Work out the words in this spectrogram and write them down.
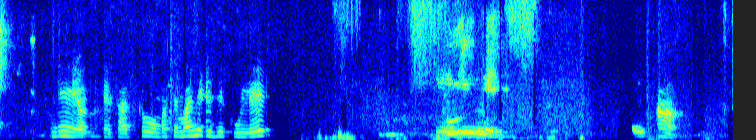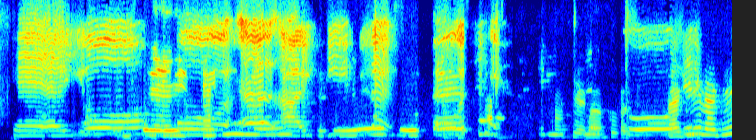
Ni, okey, satu. Macam mana eja kulit? Ha. K-U-O-L-I-T. Okey, bagus. Lagi, lagi?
